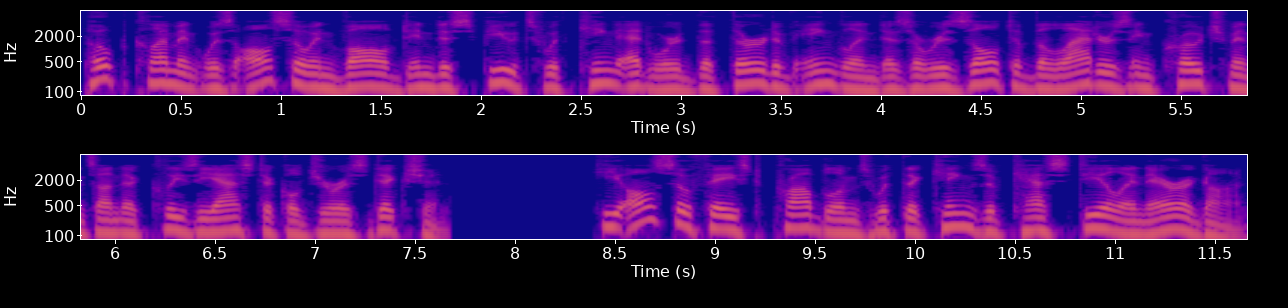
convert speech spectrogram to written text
Pope Clement was also involved in disputes with King Edward III of England as a result of the latter's encroachments on ecclesiastical jurisdiction. He also faced problems with the kings of Castile and Aragon.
